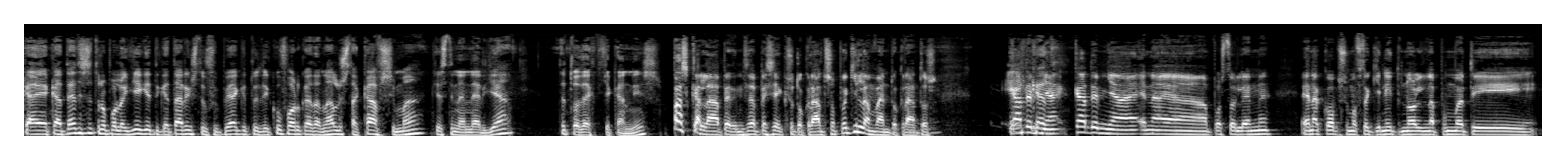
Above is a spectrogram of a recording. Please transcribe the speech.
Κα- κατέθεσε τροπολογία για την κατάργηση του ΦΠΑ και του ειδικού φόρου κατανάλωσης στα καύσιμα και στην ενέργεια. Δεν το δέχτηκε κανείς. Πας καλά, παιδί μου, θα πέσει έξω το κράτος. Από εκεί λαμβάνει το κράτος. Κάντε, κα- μια, κάντε μια, ένα, πώς το λένε, ένα κόψιμο αυτοκινήτων όλοι να πούμε ότι.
